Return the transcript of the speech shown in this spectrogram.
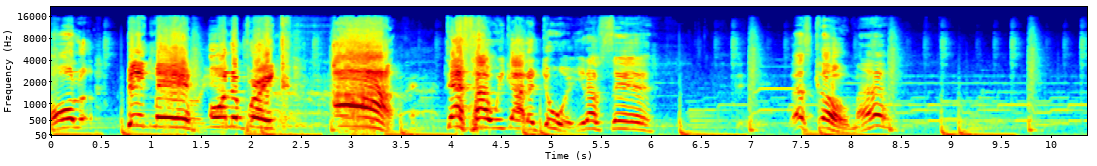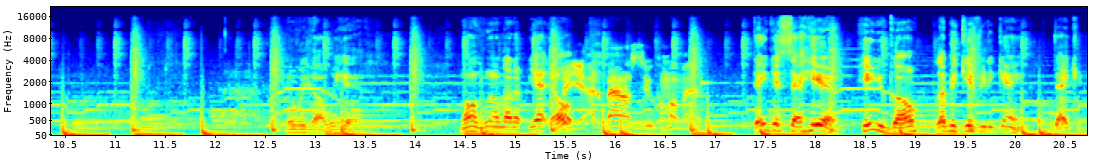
All big man Oh, yeah. on the break. Ah, that's how we gotta do it. You know what I'm saying? Let's go, man. Here we go. We here. As long as we don't let up yet. Oh, yeah, out of bounds, too. Come on, man. they just said here. Here you go. Let me give you the game. Thank you.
